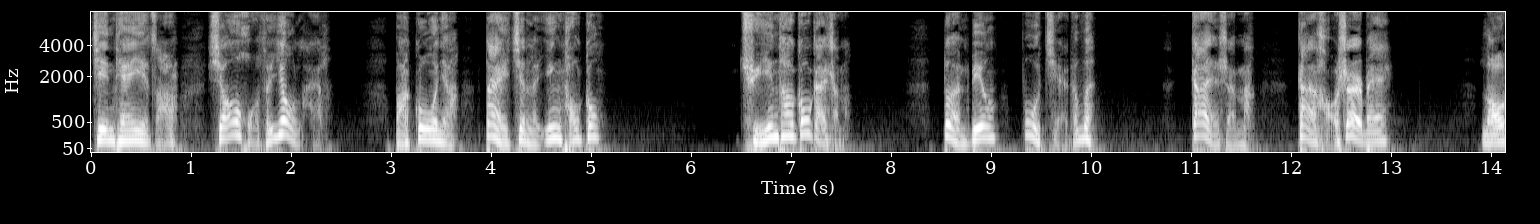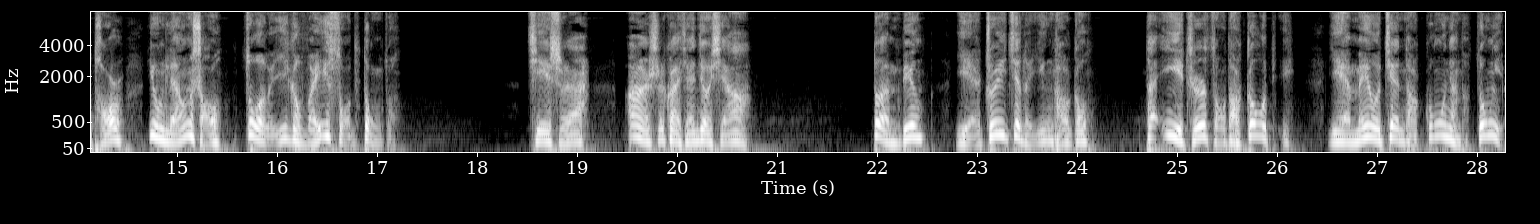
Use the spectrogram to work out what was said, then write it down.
今天一早小伙子又来了。把姑娘带进了樱桃沟。去樱桃沟干什么？段兵不解地问。干什么？干好事呗。老头用两手做了一个猥琐的动作。其实二十块钱就行。段兵也追进了樱桃沟，他一直走到沟底，也没有见到姑娘的踪影。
